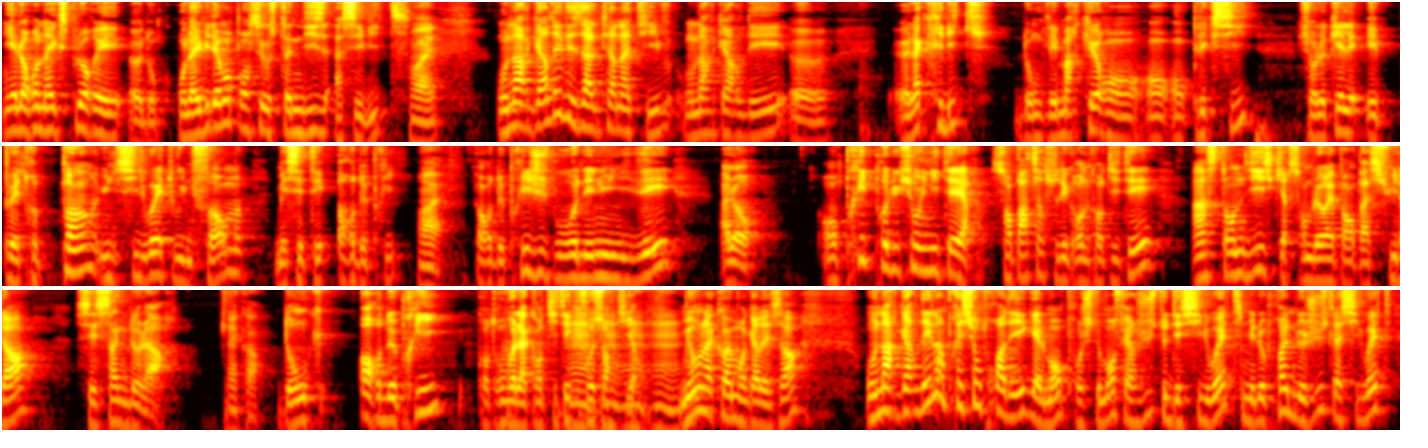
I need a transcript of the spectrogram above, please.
Et alors on a exploré, euh, donc on a évidemment pensé aux standees assez vite. Ouais. On a regardé des alternatives, on a regardé euh, l'acrylique, donc les marqueurs en, en- en plexi sur lequel est- peut être peint une silhouette ou une forme, mais c'était hors de prix. Ouais. Hors de prix, juste pour vous donner une idée. Alors, en prix de production unitaire, sans partir sur des grandes quantités, un stand 10 qui ressemblerait par exemple à celui-là, c'est 5 dollars. D'accord. Donc, hors de prix, quand on voit la quantité qu'il faut Mmh, sortir. mmh, mmh, mmh. Mais on a quand même regardé ça. On a regardé l'impression 3D également pour justement faire juste des silhouettes. Mais le problème de juste la silhouette,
